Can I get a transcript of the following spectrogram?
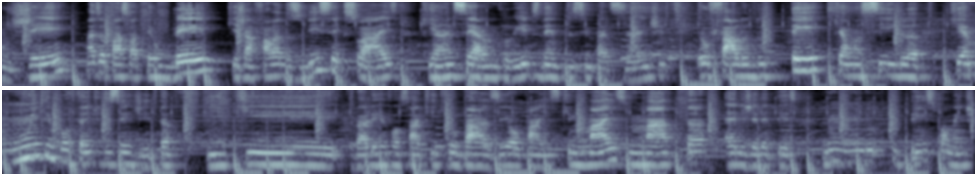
o G, mas eu passo a ter o B, que já fala dos bissexuais, que antes eram incluídos dentro do simpatizante. Eu falo do T, que é uma sigla que é muito importante de ser dita e que vale reforçar aqui que o Brasil é o país que mais mata LGBTs no mundo e principalmente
